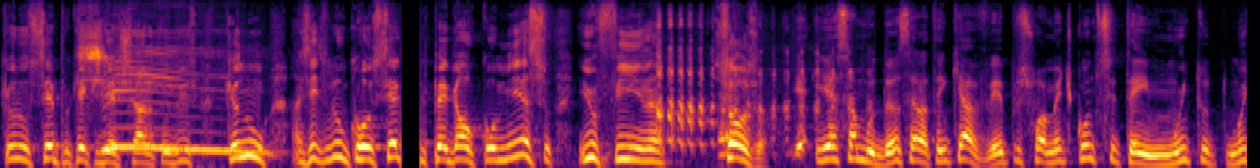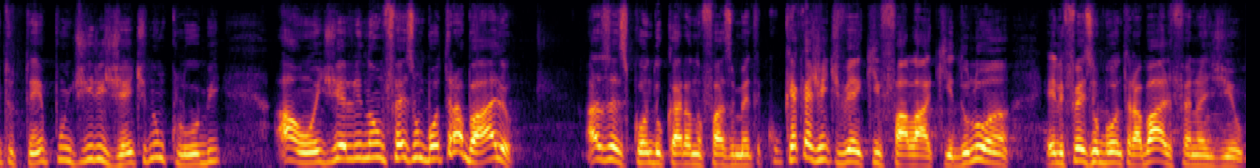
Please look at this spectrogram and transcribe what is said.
que eu não sei por que, que deixaram tudo isso. Porque não, a gente não consegue pegar o começo e o fim, né? Souza. E, e essa mudança ela tem que haver, principalmente quando se tem muito, muito tempo um dirigente num clube aonde ele não fez um bom trabalho. Às vezes, quando o cara não faz o... O que é que a gente vem aqui falar aqui do Luan? Ele fez um bom trabalho, Fernandinho?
